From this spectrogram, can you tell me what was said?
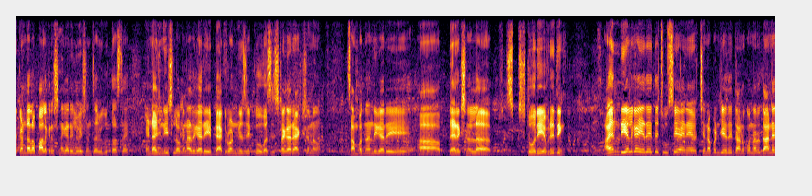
అఖండలో బాలకృష్ణ గారి ఎలివేషన్స్ అవి గుర్తొస్తాయి. అండ్ అజనీష్ లోకనాథ్ గారి బ్యాక్గ్రౌండ్ మ్యూజిక్ వశిష్ఠ గారి యాక్షన్ సంపత్ నంది గారి ఆ డైరెక్షనల్ స్టోరీ ఎవ్రీథింగ్ ఆయన రియల్గా ఏదైతే చూసి ఆయన చిన్నప్పటి నుంచి ఏదైతే అనుకున్నారో దాన్నే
